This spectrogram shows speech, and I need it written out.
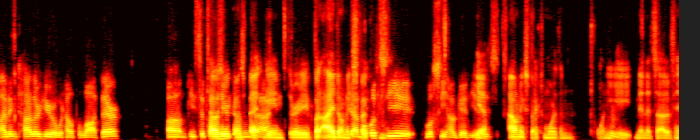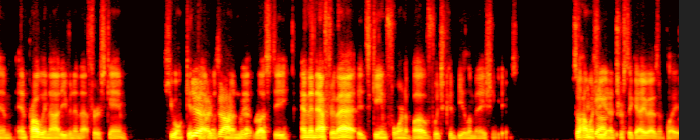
I think Tyler Herro would help a lot there. Um, he's Tyler supposed to here comes back, back. game three, but I don't Yeah, expect. but we'll him- see. We'll see how good he Yeah. is. I don't expect more than 28 minutes out of him, and probably not even in that first game. He won't get Yeah, that much run that rusty. And then after that, it's game four and above, which could be elimination games. So how much are you gonna trust a guy who hasn't played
